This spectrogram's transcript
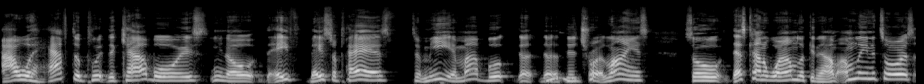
I would have to put the Cowboys, you know, they they surpassed to me in my book the, the mm-hmm. Detroit Lions. So that's kind of where I'm looking at. I'm, I'm leaning towards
